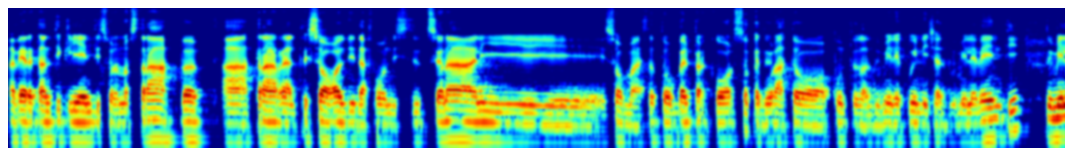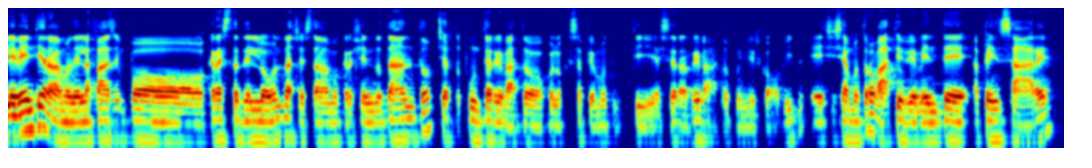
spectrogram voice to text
avere tanti clienti sulla nostra app, a trarre altri soldi da fondi istituzionali. Insomma, è stato un bel percorso che è durato appunto dal 2015 al 2020. Nel 2020 eravamo nella fase un po' cresta dell'onda, cioè stavamo crescendo tanto. A un certo punto è arrivato quello che sappiamo tutti essere arrivato, quindi il Covid. E ci siamo trovati ovviamente a pensare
